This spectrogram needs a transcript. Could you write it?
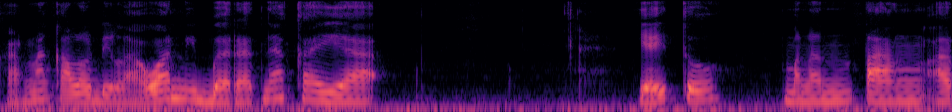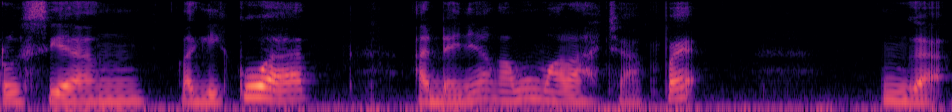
Karena kalau dilawan ibaratnya kayak ya itu menentang arus yang lagi kuat adanya kamu malah capek nggak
